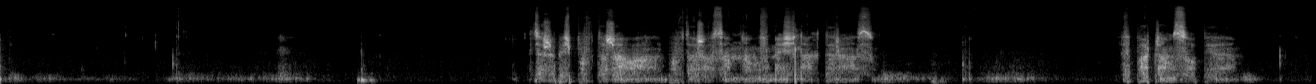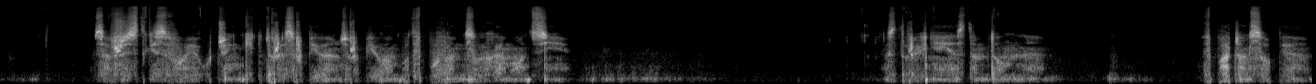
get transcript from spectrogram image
Chcę, żebyś powtarzała i powtarzał za mną w myślach teraz. Wybaczam sobie za wszystkie swoje uczynki, które zrobiłem, zrobiłam pod wpływem złych emocji, z których nie jestem dumny. Wybaczam sobie,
